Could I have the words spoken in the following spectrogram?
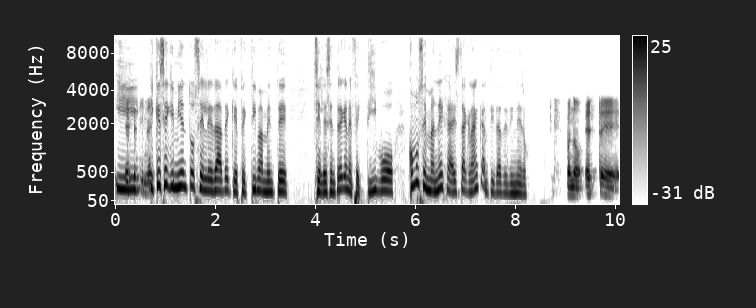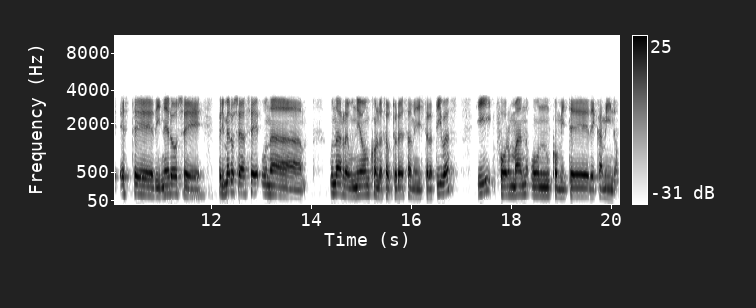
Y, ¿Y qué seguimiento se le da de que efectivamente se les entregue en efectivo? ¿Cómo se maneja esta gran cantidad de dinero? Bueno, este, este dinero se, primero se hace una, una reunión con las autoridades administrativas y forman un comité de camino.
